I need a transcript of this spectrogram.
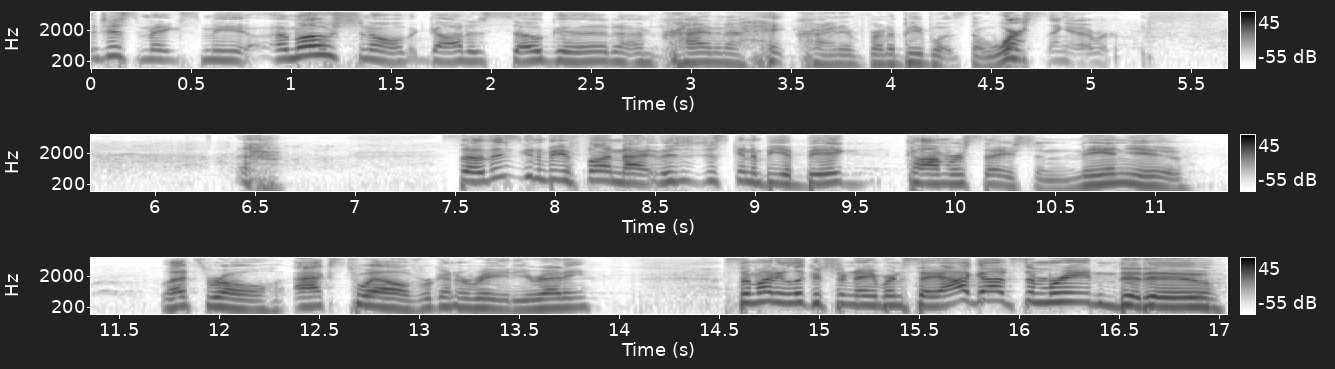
It just makes me emotional that God is so good. I'm crying and I hate crying in front of people. It's the worst thing ever. So, this is going to be a fun night. This is just going to be a big conversation, me and you. Let's roll. Acts 12, we're going to read. You ready? Somebody look at your neighbor and say, I got some reading to do.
